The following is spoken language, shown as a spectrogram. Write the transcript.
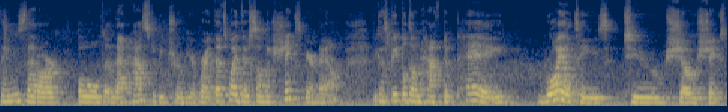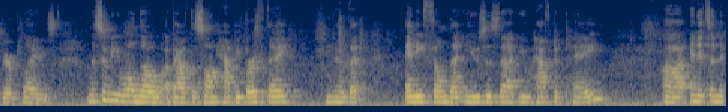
Things that are old, and that has to be true here, right? That's why there's so much Shakespeare now, because people don't have to pay royalties to show Shakespeare plays. I'm assuming you all know about the song Happy Birthday. You know that any film that uses that, you have to pay. Uh, and it's an,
